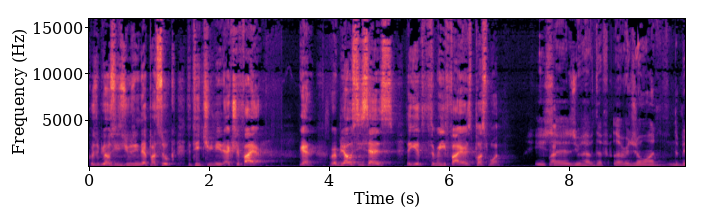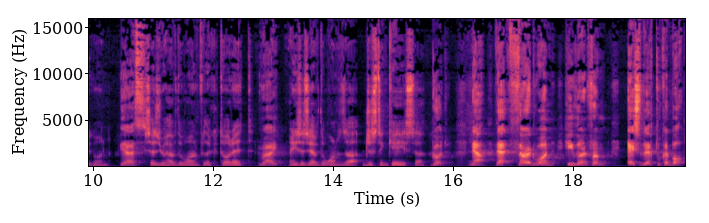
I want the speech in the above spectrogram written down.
Because Rabbi Yossi is using that pasuk to teach you you need extra fire. Again, Rabbi Yossi says that you have three fires plus one. He says you have the, the original one, the big one. Yes. He says you have the one for the ketoret, Right. and he says you have the ones uh, just in case. Uh, Good. Now that third one he learned from Eshlech Tukadbo.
